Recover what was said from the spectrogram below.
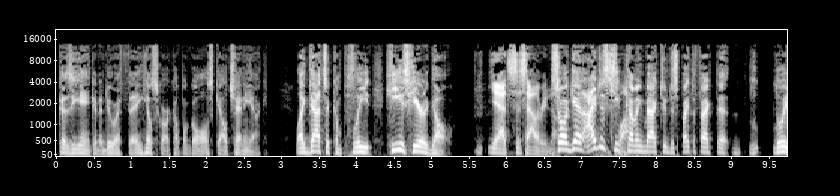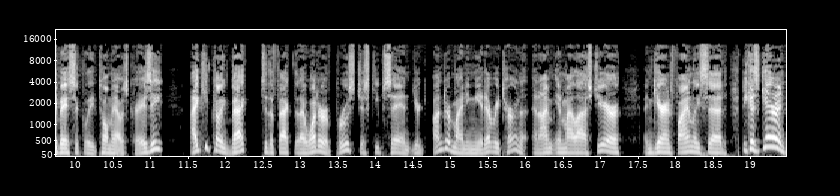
because he ain't going to do a thing, he'll score a couple goals. Galchenyuk, like that's a complete. He's here to go. Yeah, it's the salary dump. So again, I just keep Swap. coming back to, despite the fact that Louis basically told me I was crazy. I keep coming back to the fact that I wonder if Bruce just keeps saying you're undermining me at every turn, and I'm in my last year. And Guerin finally said, because Guerin,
